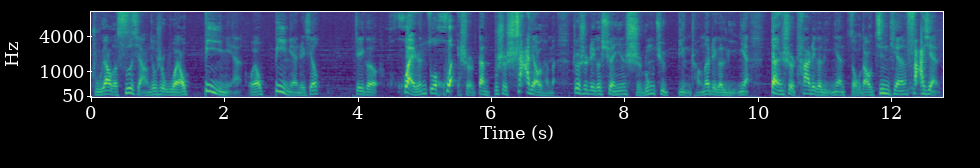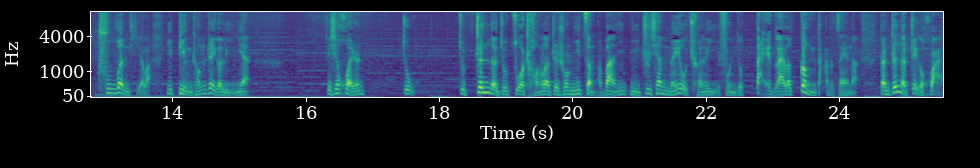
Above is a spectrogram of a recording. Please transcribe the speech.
主要的思想，就是我要避免，我要避免这些这个坏人做坏事，但不是杀掉他们。这是这个炫音始终去秉承的这个理念。但是他这个理念走到今天，发现出问题了。你秉承这个理念，这些坏人就。就真的就做成了，这时候你怎么办？你你之前没有全力以赴，你就带来了更大的灾难。但真的这个话呀，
